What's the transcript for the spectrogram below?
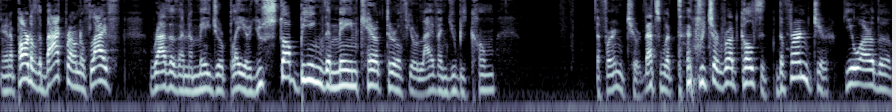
and a part of the background of life rather than a major player. You stop being the main character of your life and you become the furniture. That's what Richard Rudd calls it. The furniture. You are the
